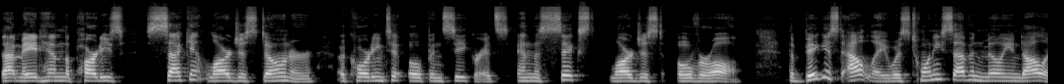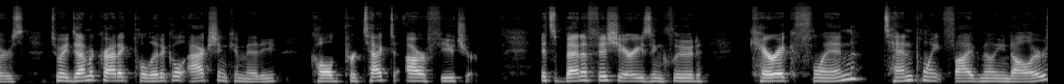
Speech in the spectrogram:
That made him the party's second largest donor, according to Open Secrets, and the sixth largest overall. The biggest outlay was $27 million to a Democratic political action committee called Protect Our Future. Its beneficiaries include Carrick Flynn, $10.5 million,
